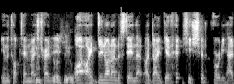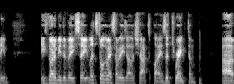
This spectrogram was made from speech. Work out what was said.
in the top ten most traded. I, I do not understand that. I don't get it. You should have already had him. He's got to be the VC. Let's talk about some of these other Sharks players. Let's rank them. Uh,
